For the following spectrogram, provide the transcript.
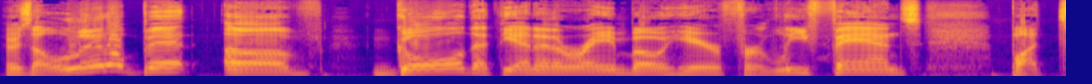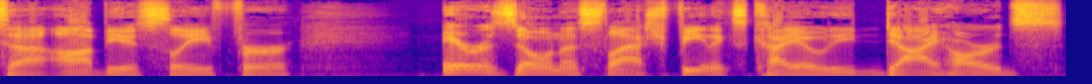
there's a little bit of gold at the end of the rainbow here for Leaf fans, but uh, obviously for Arizona slash Phoenix Coyote diehards,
